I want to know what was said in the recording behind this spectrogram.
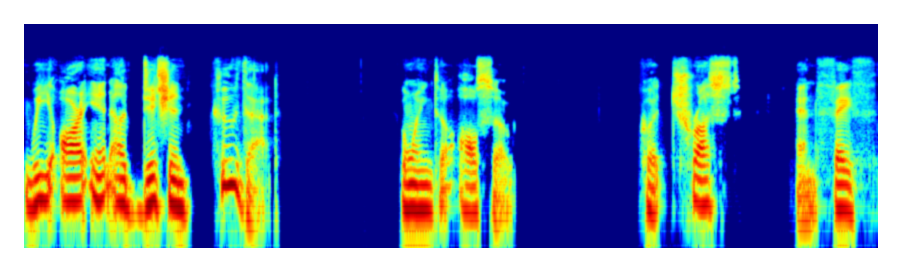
we are, in addition to that, going to also put trust and faith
